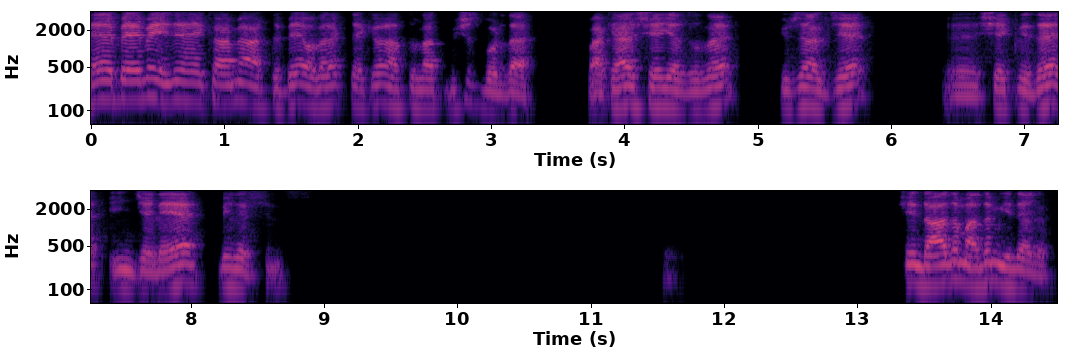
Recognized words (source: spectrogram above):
HBM'yi de HKM artı B olarak tekrar hatırlatmışız burada. Bak her şey yazılı. Güzelce e, şekli de inceleyebilirsiniz. Şimdi adım adım gidelim.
